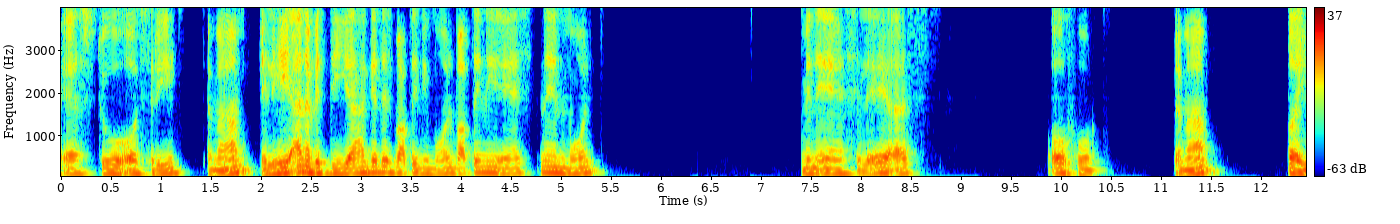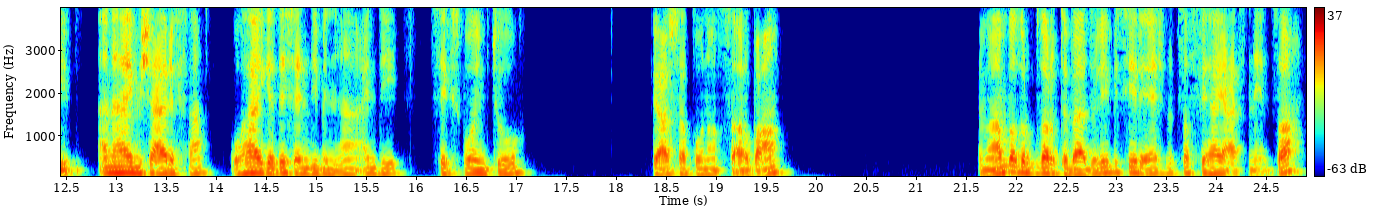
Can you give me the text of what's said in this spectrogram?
AS2O3 تمام. اللي هي أنا بدي إياها. قديش بعطيني مول؟ بعطيني إيش؟ 2 مول. من إيش؟ ال AS04 تمام. طيب أنا هاي مش عارفها وهاي قديش عندي منها؟ عندي 6.2 في 10 ناقص 4 تمام. بضرب ضرب تبادلي بصير إيش؟ بتصفي هاي على اثنين صح؟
